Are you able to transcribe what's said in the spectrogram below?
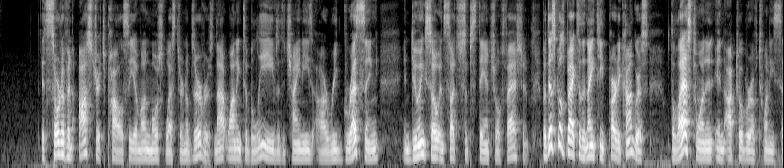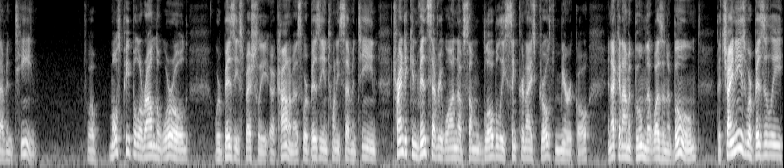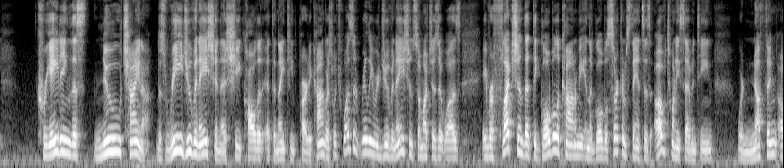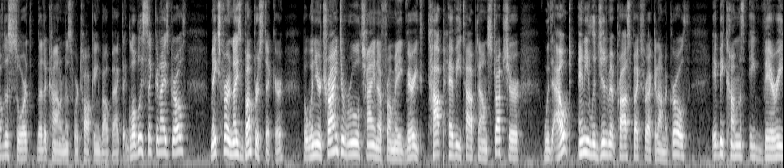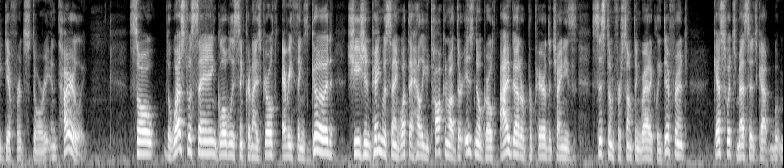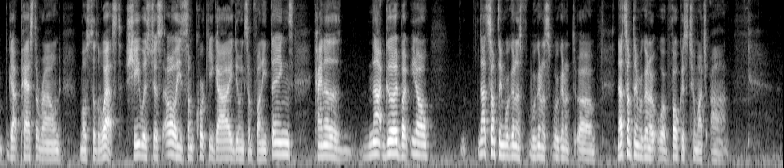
it's sort of an ostrich policy among most Western observers, not wanting to believe that the Chinese are regressing and doing so in such substantial fashion. But this goes back to the 19th Party Congress, the last one in, in October of 2017. Well, most people around the world were busy, especially economists, were busy in 2017 trying to convince everyone of some globally synchronized growth miracle, an economic boom that wasn't a boom the Chinese were busily creating this new China, this rejuvenation, as Xi called it at the 19th Party Congress, which wasn't really rejuvenation so much as it was a reflection that the global economy and the global circumstances of 2017 were nothing of the sort that economists were talking about back then. Globally synchronized growth makes for a nice bumper sticker, but when you're trying to rule China from a very top heavy, top down structure, without any legitimate prospects for economic growth, it becomes a very different story entirely. So the West was saying globally synchronized growth, everything's good. Xi Jinping was saying, What the hell are you talking about? There is no growth. I've got to prepare the Chinese system for something radically different, guess which message got got passed around most of the West? Xi was just, oh, he's some quirky guy doing some funny things, kind of not good, but you know, not something we're gonna we're gonna we're gonna uh, not something we're gonna uh, focus too much on.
